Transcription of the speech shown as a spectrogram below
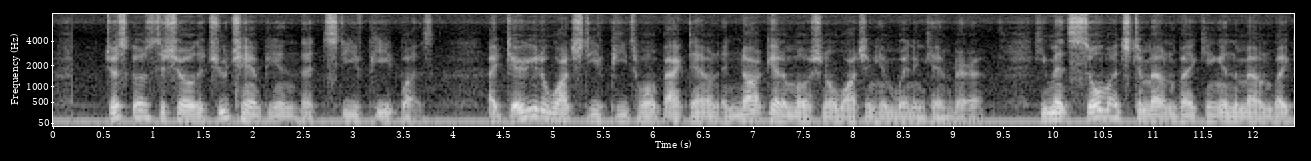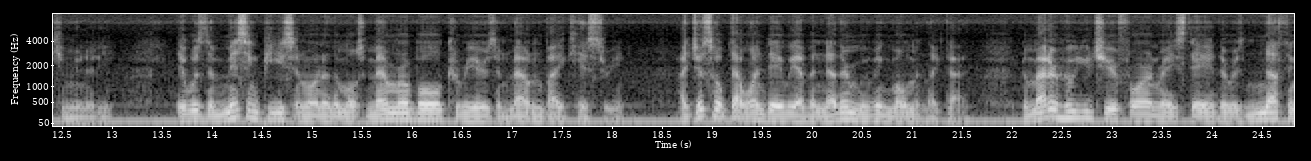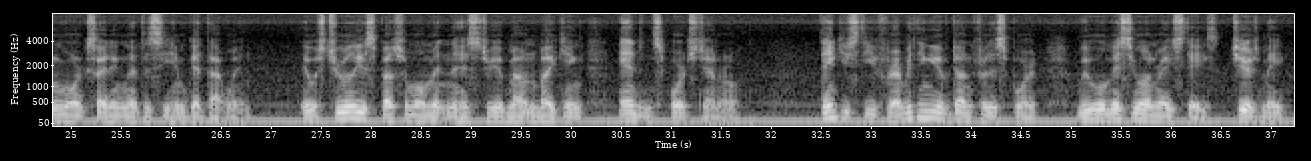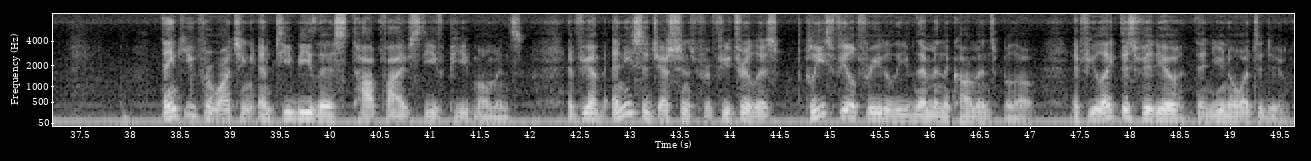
just goes to show the true champion that Steve Peat was. I dare you to watch Steve Peat's Won't Back Down and not get emotional watching him win in Canberra. He meant so much to mountain biking and the mountain bike community. It was the missing piece in one of the most memorable careers in mountain bike history. I just hope that one day we have another moving moment like that. No matter who you cheer for on race day, there was nothing more exciting than to see him get that win. It was truly a special moment in the history of mountain biking and in sports general. Thank you, Steve, for everything you have done for the sport. We will miss you on race days. Cheers, mate. Thank you for watching MTB List Top 5 Steve Peat Moments. If you have any suggestions for future lists, please feel free to leave them in the comments below. If you like this video, then you know what to do.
